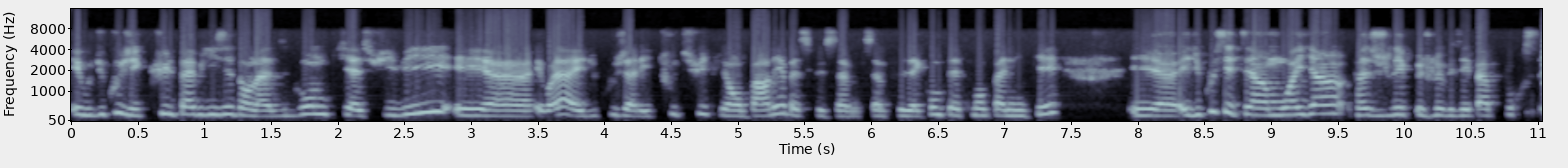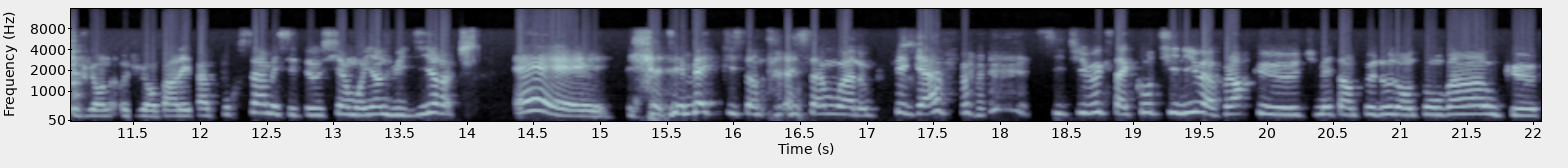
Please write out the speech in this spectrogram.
Et où du coup j'ai culpabilisé dans la seconde qui a suivi et, euh, et voilà. Et du coup j'allais tout de suite lui en parler parce que ça, ça me faisait complètement paniquer. Et, euh, et du coup c'était un moyen enfin je, je le faisais pas pour je lui en, je lui en parlais pas pour ça mais c'était aussi un moyen de lui dire Hey, il y a des mecs qui s'intéressent à moi, donc fais gaffe. si tu veux que ça continue, il va falloir que tu mettes un peu d'eau dans ton vin ou que,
